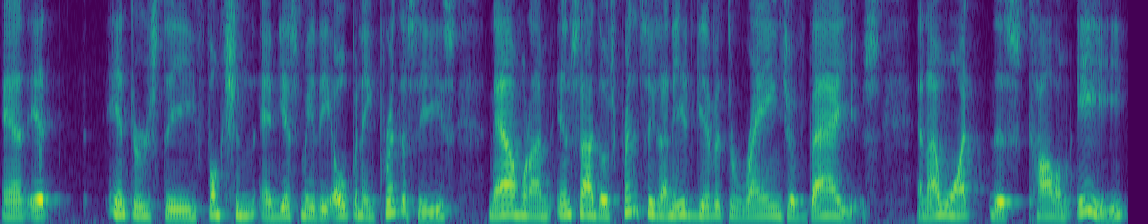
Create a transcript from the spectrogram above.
And it enters the function and gives me the opening parentheses. Now when I'm inside those parentheses, I need to give it the range of values and I want this column E.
